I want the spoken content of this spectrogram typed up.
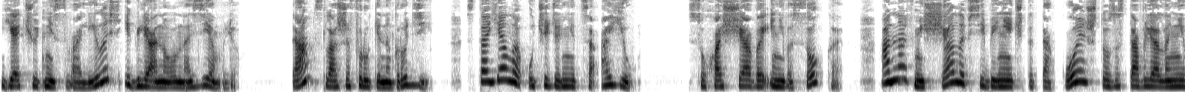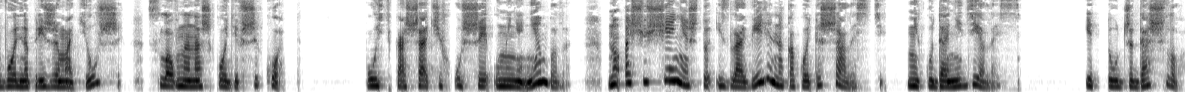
Я чуть не свалилась и глянула на землю. Там, сложив руки на груди, стояла учительница Аю. Сухощавая и невысокая, она вмещала в себе нечто такое, что заставляло невольно прижимать уши, словно нашкодивший кот. Пусть кошачьих ушей у меня не было, но ощущение, что изловили на какой-то шалости, никуда не делось. И тут же дошло.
